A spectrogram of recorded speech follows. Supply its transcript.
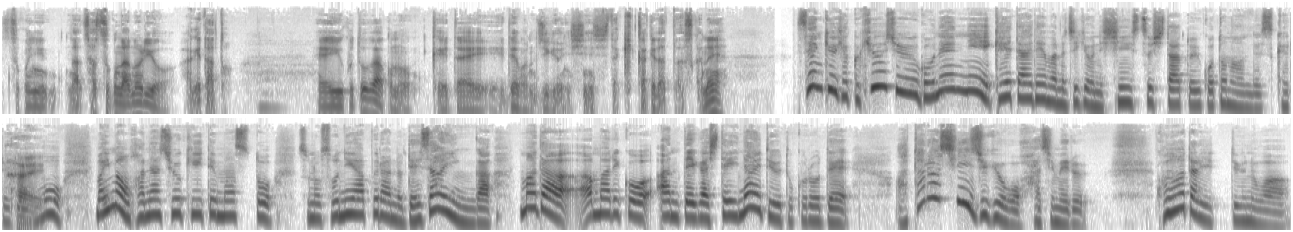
そこにな早速名乗りを上げたとえーいうことがこの携帯電話の事業に進出したきっかけだったですかね。1995年に携帯電話の事業に進出したということなんですけれども、まあ、今お話を聞いてますとそのソニアプランのデザインがまだあまりこう安定がしていないというところで新しい事業を始める。この辺りっていうのは？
